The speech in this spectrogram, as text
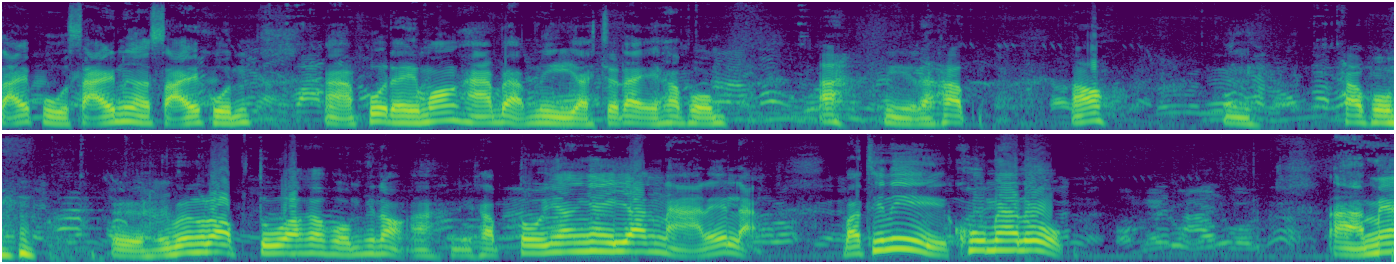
สายผูสายเนื้อสายขุนอ่าผู้ใดมองหาแบบนี้อยากจะได้ครับผมอะนี่แหละครับเอานี่ครับผมเออให้เบิ้งรอบตัวครับผมพี่น้องอะนี่ครับตัวย่างใหญ่ย่างหนาได้แหละบัดที่นี่คู่แม่ลูกอ่าแม่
